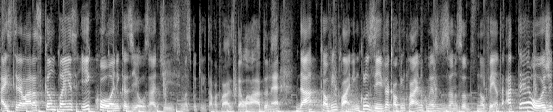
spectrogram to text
a estrelar as campanhas icônicas e ousadíssimas, porque ele estava quase pelado, né, da Calvin Klein. Inclusive, a Calvin Klein, no começo dos anos 90, até hoje,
